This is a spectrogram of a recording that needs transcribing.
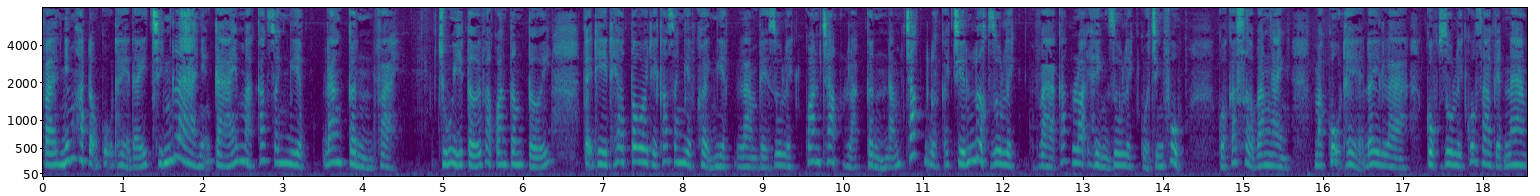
và những hoạt động cụ thể đấy chính là những cái mà các doanh nghiệp đang cần phải chú ý tới và quan tâm tới. Vậy thì theo tôi thì các doanh nghiệp khởi nghiệp làm về du lịch quan trọng là cần nắm chắc được cái chiến lược du lịch và các loại hình du lịch của chính phủ của các sở ban ngành mà cụ thể ở đây là Cục Du lịch Quốc gia Việt Nam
